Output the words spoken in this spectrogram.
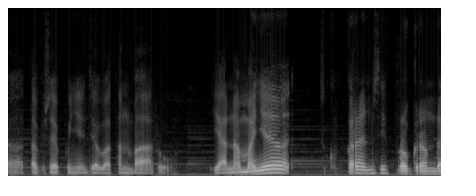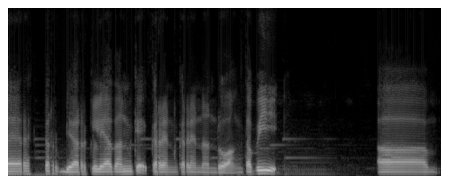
uh, tapi saya punya jabatan baru. Ya namanya cukup keren sih program director biar kelihatan kayak keren-kerenan doang. Tapi um,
